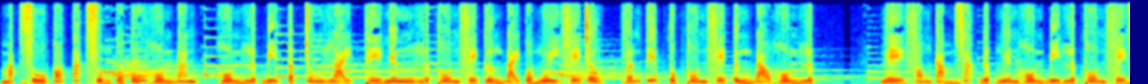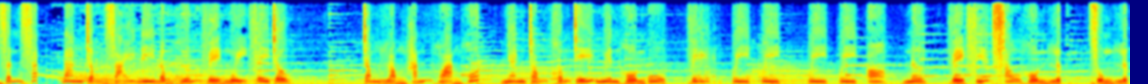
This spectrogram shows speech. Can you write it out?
Mặc dù có tác dụng của cố hồn đan, hồn lực bị tập trung lại, thế nhưng lực thôn phệ cường đại của ngụy phệ châu vẫn tiếp tục thôn phệ từng đạo hồn lực. Nghệ Phong cảm giác được nguyên hồn bị lực thôn phệ dẫn sắt, đang chậm rãi đi động hướng về ngụy phê châu. Trong lòng hắn hoảng hốt, nhanh chóng khống chế nguyên hồn u, v, quy quy, quy quy o, nơ, về phía sau hồn lực, dùng lực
